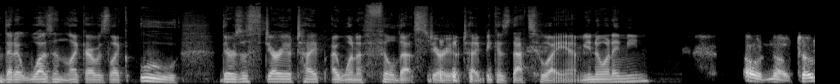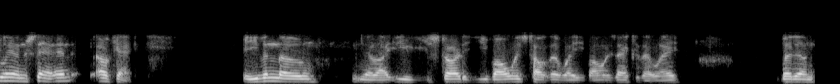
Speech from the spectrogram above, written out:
that it wasn't like I was like, ooh, there's a stereotype. I want to fill that stereotype because that's who I am. You know what I mean? Oh, no, totally understand. And okay, even though, you know, like you, you started, you've always talked that way, you've always acted that way. But um,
